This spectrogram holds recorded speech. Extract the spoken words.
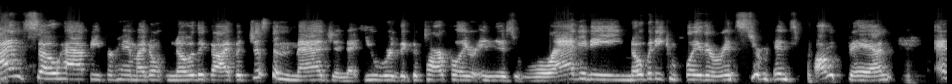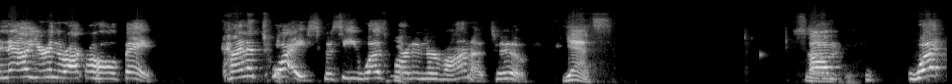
I'm so happy for him. I don't know the guy, but just imagine that you were the guitar player in this raggedy, nobody can play their instruments punk band, and now you're in the Rock and Roll Hall of Fame. Kind of twice because he was part of Nirvana too. Yes. So, Um, what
